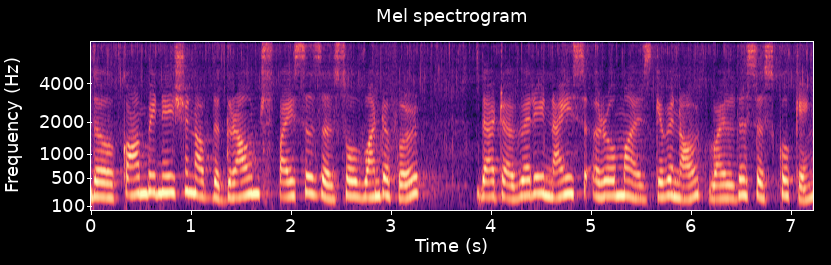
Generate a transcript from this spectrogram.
The combination of the ground spices is so wonderful that a very nice aroma is given out while this is cooking.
